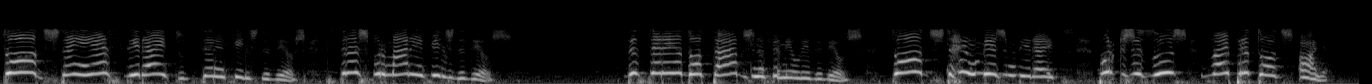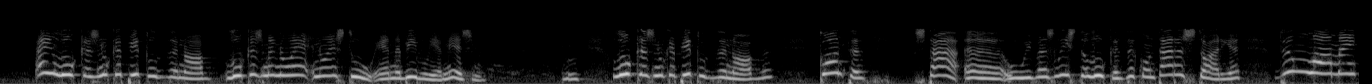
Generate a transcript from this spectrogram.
Todos têm esse direito de serem filhos de Deus, de se transformarem em filhos de Deus, de serem adotados na família de Deus. Todos têm o mesmo direito, porque Jesus veio para todos. Olha, em Lucas, no capítulo 19, Lucas, mas não, é, não és tu, é na Bíblia mesmo. Lucas, no capítulo 19, conta-se, está uh, o evangelista Lucas a contar a história de um homem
